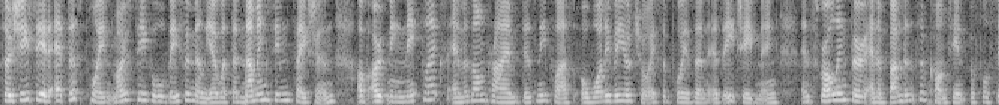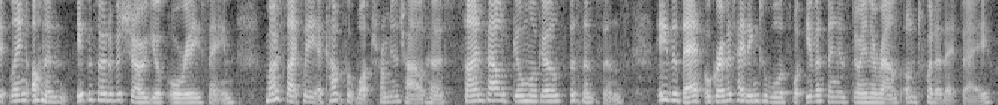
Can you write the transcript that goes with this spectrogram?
So she said, At this point, most people will be familiar with the numbing sensation of opening Netflix, Amazon Prime, Disney Plus, or whatever your choice of poison is each evening and scrolling through an abundance of content before settling on an episode of a show you've already seen. Most likely a comfort watch from your childhood Seinfeld, Gilmore Girls, The Simpsons. Either that or gravitating towards whatever thing is doing the rounds on Twitter that day.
